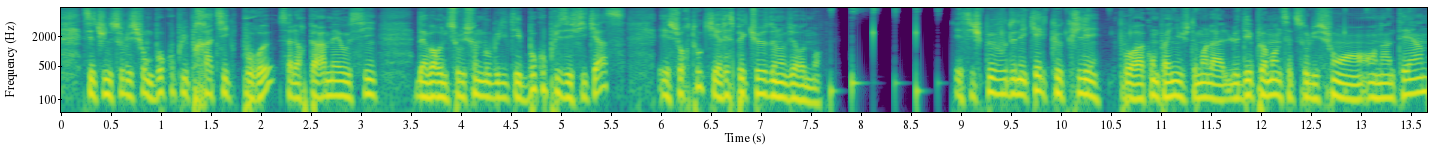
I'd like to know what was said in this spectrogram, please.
C'est une solution beaucoup plus pratique pour eux. Ça leur permet aussi d'avoir une solution de mobilité beaucoup plus efficace et surtout qui est respectueuse de l'environnement. Et si je peux vous donner quelques clés pour accompagner justement le déploiement de cette solution en, interne,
